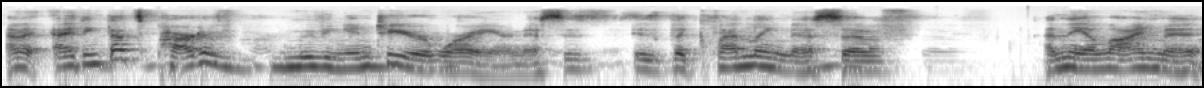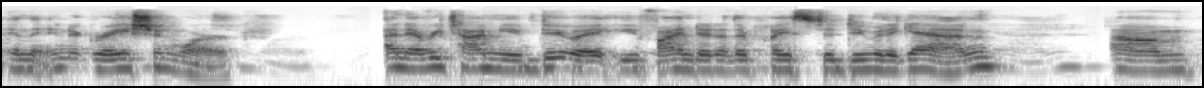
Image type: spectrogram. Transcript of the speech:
And I, I think that's part of moving into your warriorness is is the cleanliness of and the alignment and the integration work. And every time you do it, you find another place to do it again. Um,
